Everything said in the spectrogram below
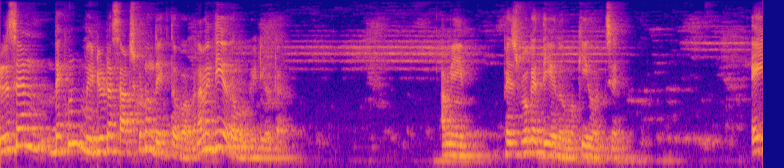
রিসেন্ট দেখুন ভিডিওটা সার্চ করুন, দেখতে পাবেন। আমি দিয়ে দেবো ভিডিওটা আমি ফেসবুকে দিয়ে দেবো কি হচ্ছে। এই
